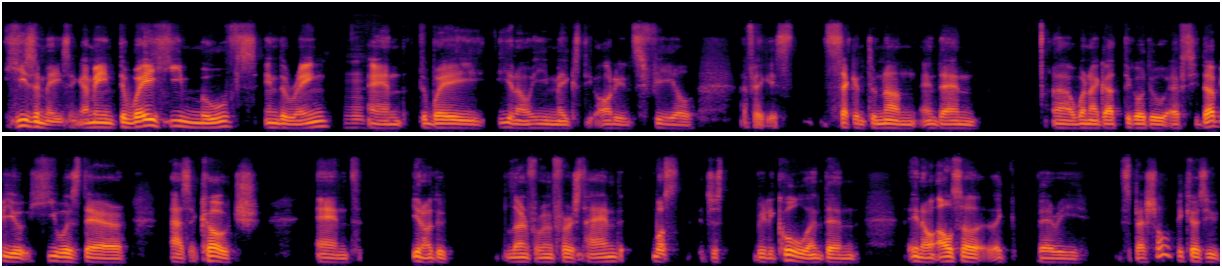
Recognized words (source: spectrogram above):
he's amazing. I mean, the way he moves in the ring Mhm. and the way you know he makes the audience feel, I think it's second to none. And then uh, when I got to go to FCW, he was there as a coach, and you know to learn from him firsthand was just really cool. And then you know also like very special because you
